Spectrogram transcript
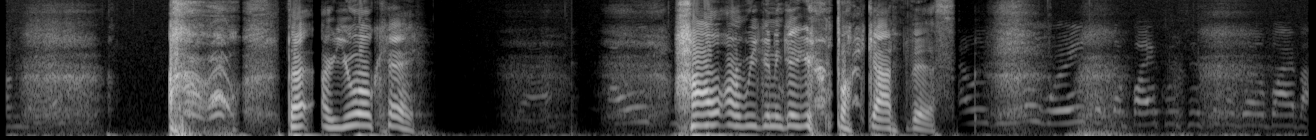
that are you okay? How are we gonna get your bike out of this? I was really worried that the bike was just gonna go bye bye.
